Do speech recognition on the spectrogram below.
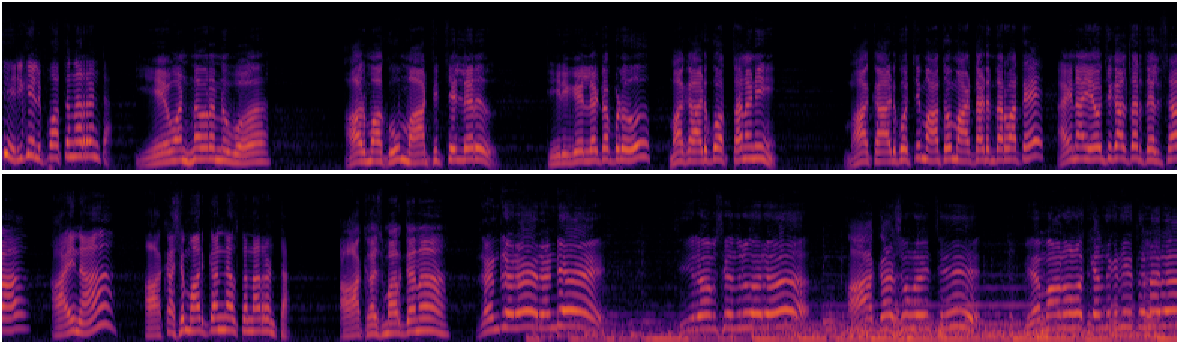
తిరిగి వెళ్ళిపోతున్నారంట. ఏమంటున్నావురా నువ్వు? ఆరు మాకు మాటిచ్చెళ్ళారు. తిరిగి వెళ్ళేటప్పుడు మా కాడికి వస్తానని. మా కాడికి వచ్చి మాతో మాట్లాడిన తర్వాతే ఆయన అయోధ్యకి వెళ్తారు తెలుసా? ఆయన ఆకాశ మార్గాన్ని వెళ్తున్నారంట. ఆకాశ మార్గాన? రండి రే రండి. శ్రీరామచంద్రులు వారు ఆకాశంలోంచి విమానంలో కిందకి దిగుతున్నారా.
